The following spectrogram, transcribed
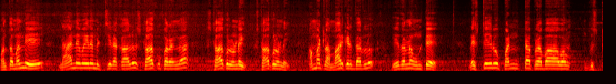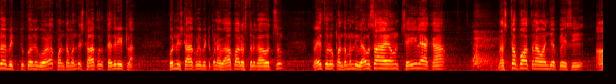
కొంతమంది నాణ్యమైన మిర్చి రకాలు స్టాకు పరంగా స్టాకులు ఉన్నాయి స్టాకులు ఉన్నాయి అమ్మట్ల మార్కెట్ ధరలు ఏదన్నా ఉంటే నెక్స్ట్ ఇయర్ పంట ప్రభావం దృష్టిలో పెట్టుకొని కూడా కొంతమంది స్టాకులు కదిలిట్లా కొన్ని స్టాకులు పెట్టుకున్న వ్యాపారస్తులు కావచ్చు రైతులు కొంతమంది వ్యవసాయం చేయలేక నష్టపోతున్నాం అని చెప్పేసి ఆ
